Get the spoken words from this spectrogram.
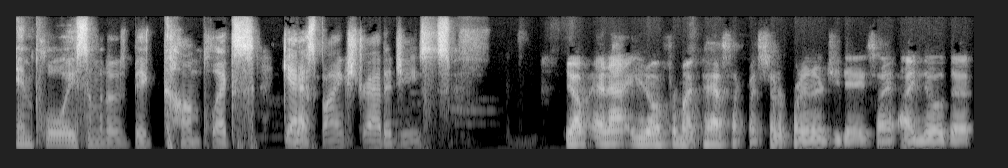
employ some of those big complex gas yeah. buying strategies. Yep. And I, you know, from my past, like my CenterPoint Energy days, I, I know that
